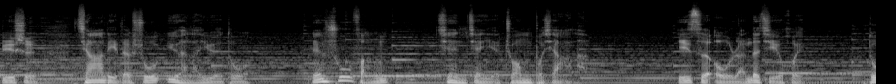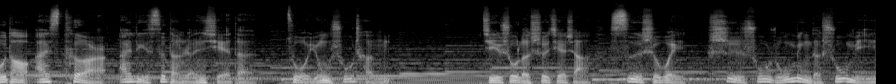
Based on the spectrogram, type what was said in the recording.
于是，家里的书越来越多，连书房渐渐也装不下了。一次偶然的机会，读到埃斯特尔·爱丽丝等人写的《坐拥书城》，记述了世界上四十位视书如命的书迷，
